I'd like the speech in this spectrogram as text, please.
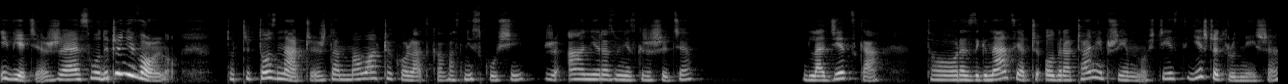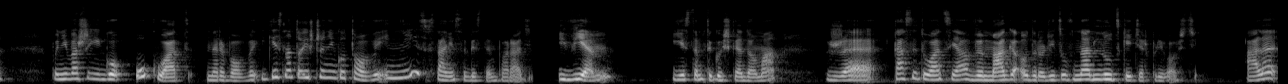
i wiecie, że słodyczy nie wolno, to czy to znaczy, że ta mała czekoladka was nie skusi, że ani razu nie zgrzeszycie? Dla dziecka to rezygnacja czy odraczanie przyjemności jest jeszcze trudniejsze, ponieważ jego układ nerwowy jest na to jeszcze nie gotowy i nie jest w stanie sobie z tym poradzić. I wiem, i jestem tego świadoma, że ta sytuacja wymaga od rodziców nadludzkiej cierpliwości. Ale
